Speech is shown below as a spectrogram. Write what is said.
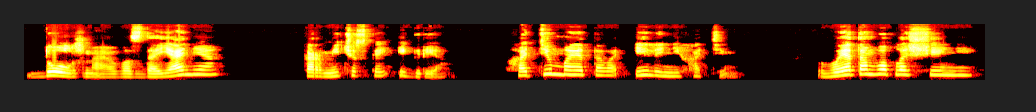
должное воздаяние кармической игре. Хотим мы этого или не хотим. В этом воплощении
